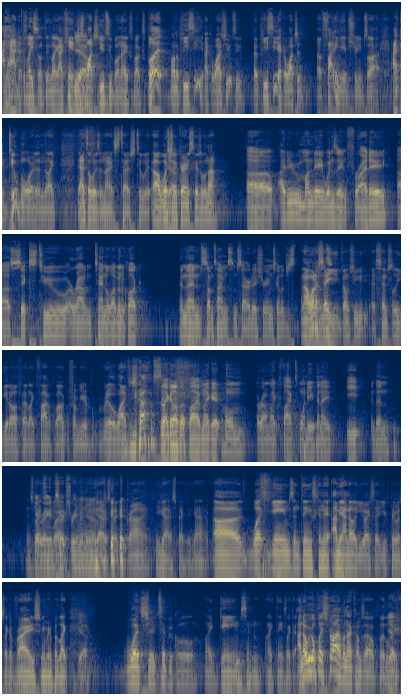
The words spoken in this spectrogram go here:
I had to play something. Like I can't just Yeah. watch YouTube on Xbox, but on a PC I could watch YouTube. A PC I could watch a, a fighting game stream, so I, I could do more. And like that's always a nice touch to it. Uh, what's Yeah. your current schedule now? Uh, I do Monday, Wednesday, and Friday, uh, 6 to around 10, 11 o'clock. And then sometimes some Saturday streams, Gonna just. And I want to say, don't you essentially get off at like five o'clock from your real life job? So I get off at 5 and I get home around like 5.20. Then I eat and then It's get ready to start streaming, yeah. You gotta respect the grind. You gotta respect the grind. Uh, what games and things can they? I mean, I know you already said you're pretty much like a variety streamer, but like, Yeah. what's your typical like games and like things like that? I know we're gonna play Strive when that comes out, but like,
